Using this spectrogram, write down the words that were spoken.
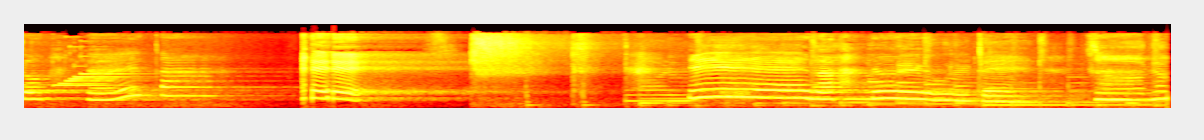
또 나였다. 위에 놀때 사랑.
